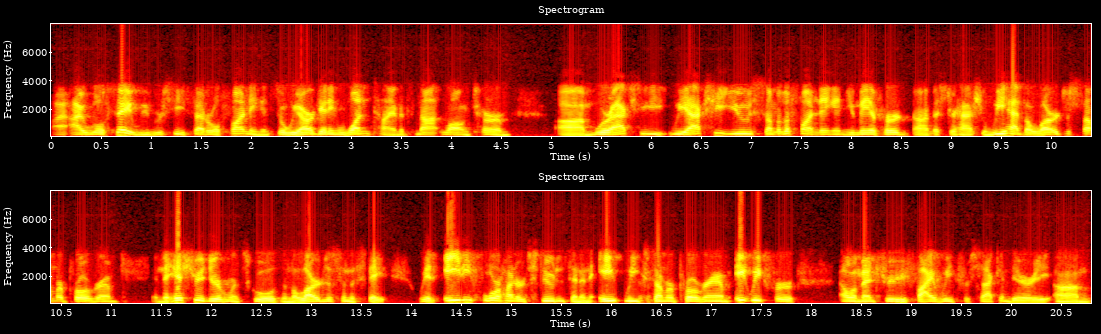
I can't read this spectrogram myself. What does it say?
I, I will say we received federal funding, and so we are getting one time. It's not long term. Um, we're actually we actually use some of the funding, and you may have heard, uh, Mr. Hashem. We had the largest summer program in the history of Dearborn schools and the largest in the state. We had 8,400 students in an eight-week summer program, eight week for elementary, five week for secondary. Um,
